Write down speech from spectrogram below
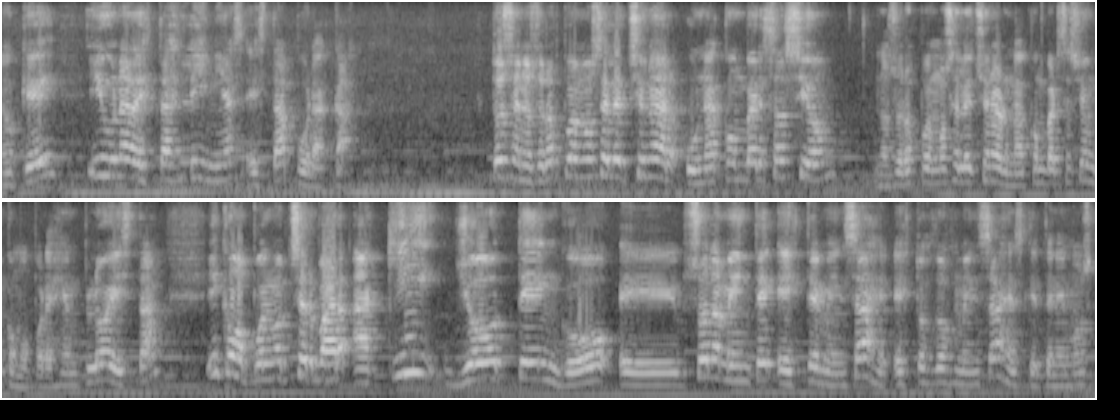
¿ok? Y una de estas líneas está por acá. Entonces nosotros podemos seleccionar una conversación, nosotros podemos seleccionar una conversación como por ejemplo esta, y como pueden observar aquí yo tengo eh, solamente este mensaje, estos dos mensajes que tenemos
